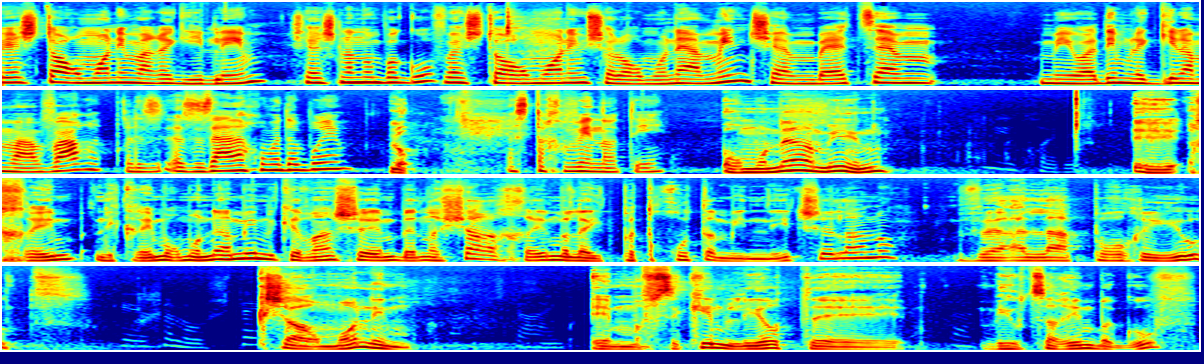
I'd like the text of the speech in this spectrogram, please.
יש את ההורמונים הרגילים שיש לנו בגוף, ויש את ההורמונים של הורמוני המין, שהם בעצם מיועדים לגיל המעבר, אז זה אנחנו מדברים? לא. אז תכווין אותי. הורמוני המין אחראים, נקראים הורמוני המין מכיוון שהם בין השאר אחראים על ההתפתחות המינית שלנו ועל הפוריות. כשההורמונים הם מפסיקים להיות מיוצרים בגוף,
